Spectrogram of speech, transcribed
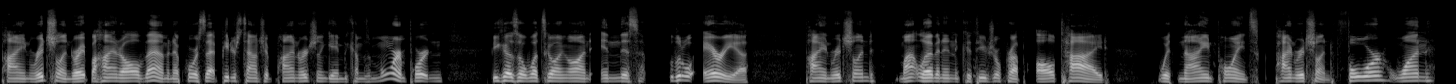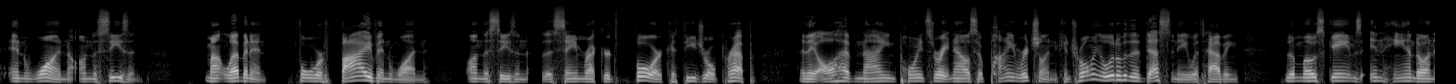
Pine Richland right behind all of them. And of course, that Peters Township Pine Richland game becomes more important because of what's going on in this little area. Pine Richland, Mount Lebanon, and Cathedral Prep all tied with nine points. Pine Richland, 4 1 and 1 on the season. Mount Lebanon, 4 5 and 1 on the season. The same record for Cathedral Prep and they all have nine points right now. So Pine Richland controlling a little bit of destiny with having the most games in hand on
